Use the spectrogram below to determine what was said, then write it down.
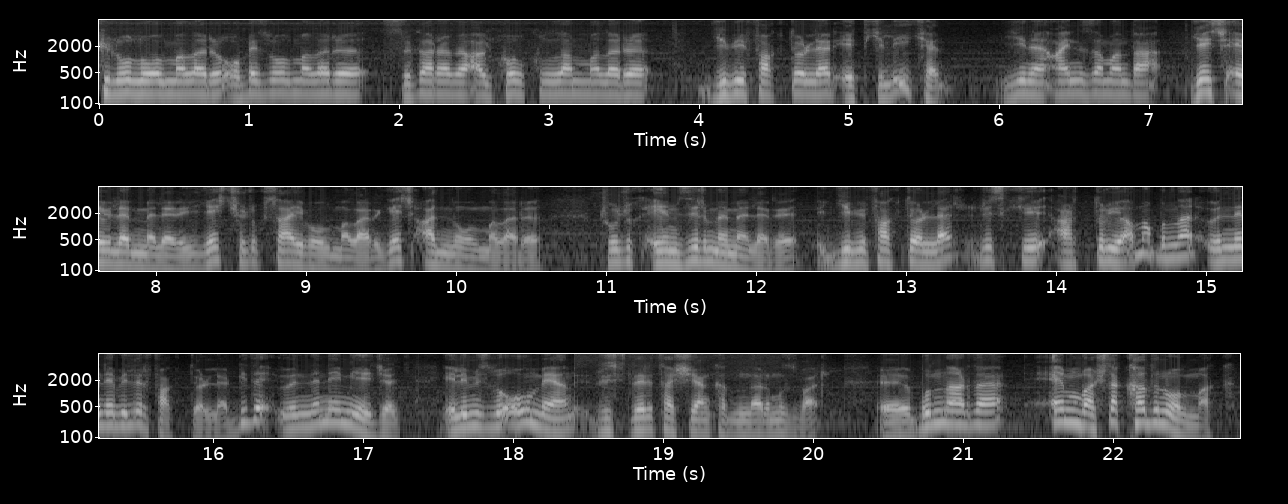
kilolu olmaları, obez olmaları, sigara ve alkol kullanmaları gibi faktörler etkiliyken yine aynı zamanda geç evlenmeleri, geç çocuk sahibi olmaları, geç anne olmaları, çocuk emzirmemeleri gibi faktörler riski arttırıyor ama bunlar önlenebilir faktörler. Bir de önlenemeyecek, elimizde olmayan riskleri taşıyan kadınlarımız var. Ee, Bunlar da en başta kadın olmak.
